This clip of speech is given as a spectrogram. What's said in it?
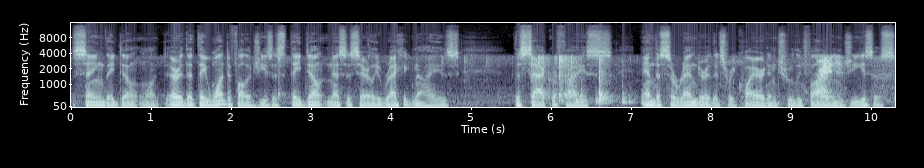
saying they don't want, or that they want to follow Jesus, they don't necessarily recognize the sacrifice and the surrender that's required in truly following right. Jesus.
